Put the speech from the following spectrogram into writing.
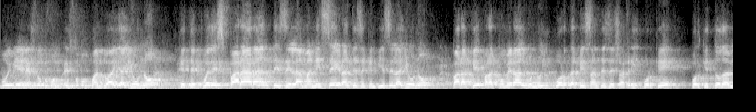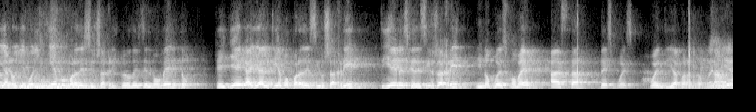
Muy bien, es como, es como cuando hay ayuno que te puedes parar antes del amanecer, antes de que empiece el ayuno. ¿Para qué? Para comer algo. No importa que es antes de shahrit. ¿Por qué? Porque todavía no llegó el tiempo para decir shahrit. Pero desde el momento que llega ya el tiempo para decir shahrit, tienes que decir shahrit y no puedes comer hasta después. Buen día para todos. Buen día.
